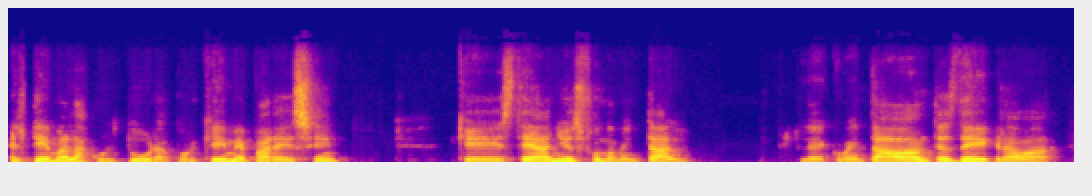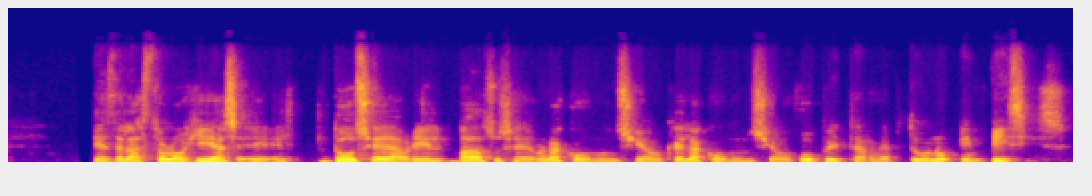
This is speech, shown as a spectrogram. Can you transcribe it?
el tema de la cultura, porque me parece que este año es fundamental. Le comentaba antes de grabar, desde las astrologías, el 12 de abril va a suceder una conjunción que es la conjunción Júpiter-Neptuno en Pisces.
